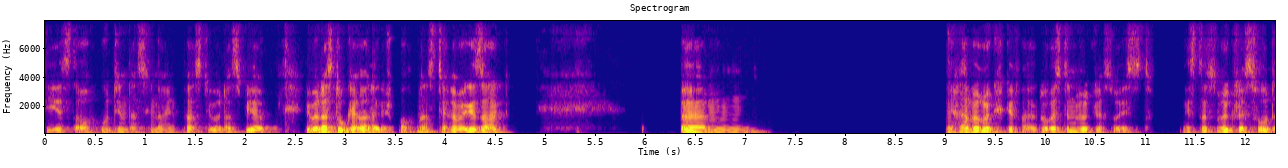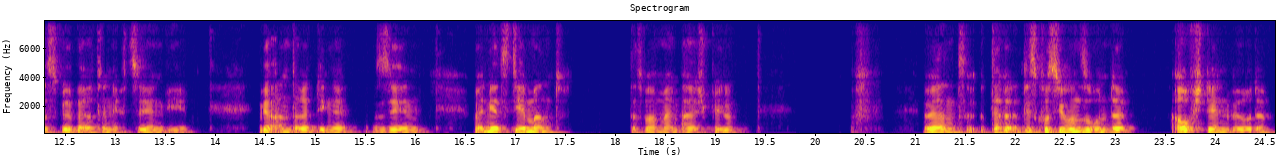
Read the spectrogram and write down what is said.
die jetzt auch gut in das hineinpasst, über das wir, über das du gerade gesprochen hast. Ich habe gesagt, ähm, ich habe rückgefragt, ob es denn wirklich so ist. Ist es wirklich so, dass wir Werte nicht sehen, wie wir andere Dinge sehen? Wenn jetzt jemand, das war mein Beispiel, während der Diskussionsrunde aufstehen würde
